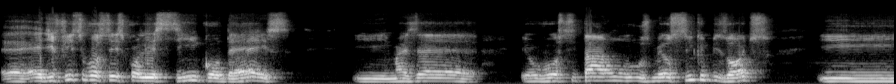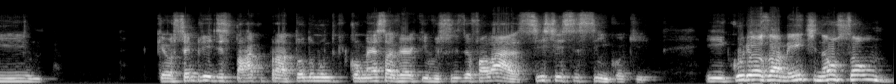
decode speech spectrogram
É, é, difícil você escolher cinco ou dez, e, mas é, eu vou citar um, os meus cinco episódios e que eu sempre destaco para todo mundo que começa a ver Arquivo X, eu falo, ah, assiste esses cinco aqui. E curiosamente não são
